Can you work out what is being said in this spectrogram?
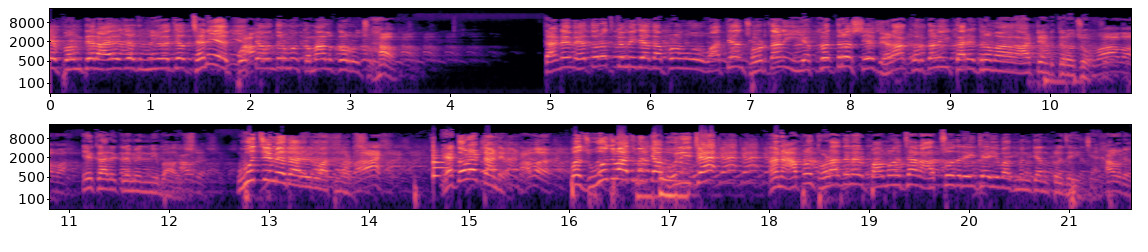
કાર્યકર્તા જે પંક્તિર આયોજક નિયોજક છે ને પોટ્યા માં કમાલ કરું છું હા તાને મેં તો જ કમી જાતા પણ હું વાત્યાન છોડતાની એકત્ર છે ભેળા કરતાની કાર્યક્રમ અટેન્ડ કરો છો વાહ વાહ વાહ એ કાર્યક્રમ એની નિભાવ છે હું જ જિમ્મેદારી વાત મળશે વાહ હે તો ટાંડે આવા. પણ હું જ વાત મને ક્યાં ભૂલી છે અને આપણે થોડા દિન પામણ છે આછો જ રહી જાય એ વાત મને ક્યાં નીકળી જાય છે ખાવ રે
